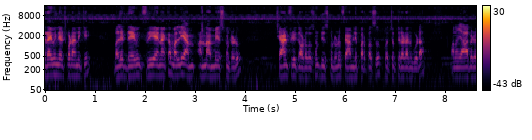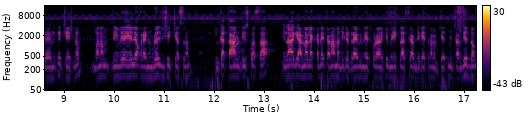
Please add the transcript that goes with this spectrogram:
డ్రైవింగ్ నేర్చుకోవడానికి. మళ్ళీ డ్రైవింగ్ ఫ్రీ అయినాక మళ్ళీ అన్న అమ్మేసుకుంటాడు. స్టాండ్ ఫ్రీ కావడం కోసం తీసుకుంటాడు ఫ్యామిలీ పర్పస్ కొంచెం తిరగడానికి కూడా. మనం యాభై వేల ఎందుకు ఇచ్చేసినాం మనం దీని మీద వెళ్ళి ఒక రెండు మూడు వేలు చూసి ఇచ్చేస్తున్నాం. ఇంకా కార్లు తీసుకొస్తా. ఇలాగే అన్న లెక్కనే చాలా మందికి డ్రైవింగ్ నేర్చుకోవడానికి మిడిల్ క్లాస్ ఫ్యామిలీకి అయితే మనం చేతి నుంచి అందిద్దాం.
